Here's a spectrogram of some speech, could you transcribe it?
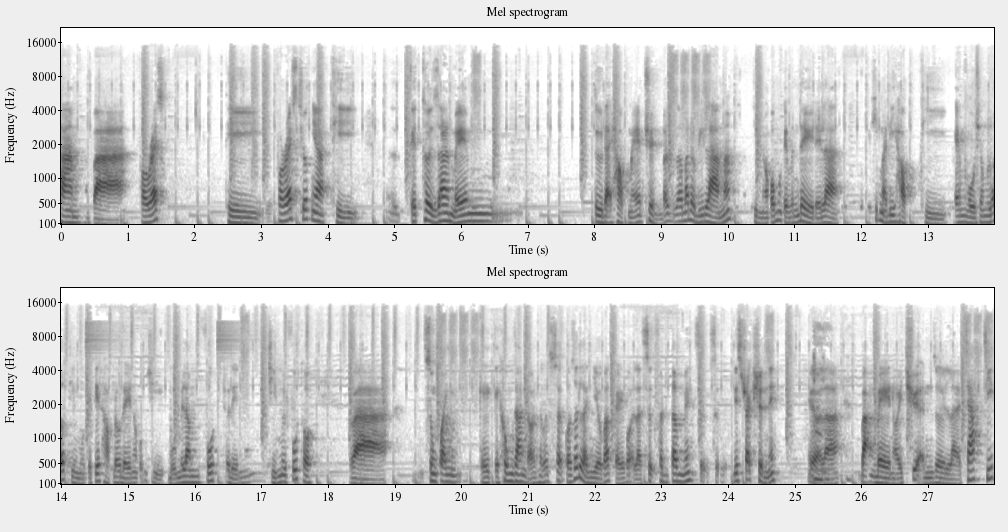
Time và Forest thì Forest trước nha thì ờ, cái thời gian mà em từ đại học mà em chuyển bắt ra bắt đầu đi làm á thì nó có một cái vấn đề đấy là khi mà đi học thì em ngồi trong lớp thì một cái tiết học đâu đấy nó cũng chỉ 45 phút cho đến 90 phút thôi. Và xung quanh cái cái không gian đó nó sẽ có rất là nhiều các cái gọi là sự phân tâm ấy sự sự distraction ấy. Như ừ. là bạn bè nói chuyện rồi là chat chít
